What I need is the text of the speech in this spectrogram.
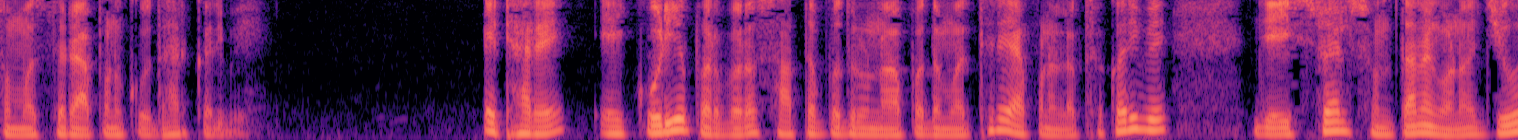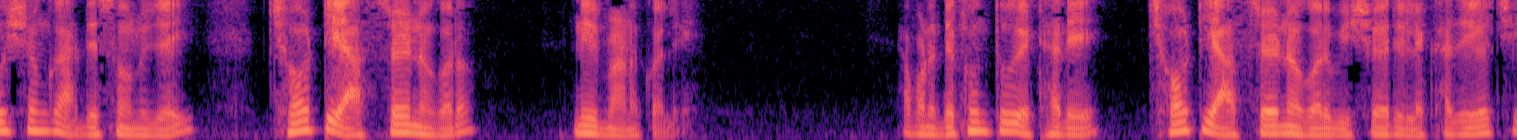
ସମସ୍ୟାରୁ ଆପଣଙ୍କୁ ଉଦ୍ଧାର କରିବେ। ଏଠାରେ ଏହି କୋଡ଼ିଏ ପର୍ବର ସାତ ପଦରୁ ନଅ ପଦ ମଧ୍ୟରେ ଆପଣ ଲକ୍ଷ୍ୟ କରିବେ ଯେ ଇସ୍ରାଏଲ୍ ସନ୍ତାନଗଣ ଜିଓସିଓଙ୍କ ଆଦେଶ ଅନୁଯାୟୀ ଛଅଟି ଆଶ୍ରୟ ନଗର ନିର୍ମାଣ କଲେ। ଆପଣ ଦେଖନ୍ତୁ ଏଠାରେ ଛଅଟି ଆଶ୍ରୟ ନଗର ବିଷୟରେ ଲେଖାଯାଇଅଛି।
